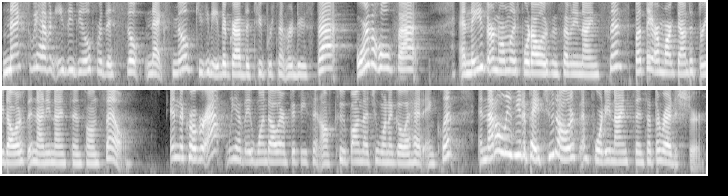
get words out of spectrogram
Next, we have an easy deal for this Silk Next milk. You can either grab the 2% reduced fat or the whole fat. And these are normally $4.79, but they are marked down to $3.99 on sale. In the Kroger app, we have a $1.50 off coupon that you want to go ahead and clip, and that'll leave you to pay $2.49 at the register.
